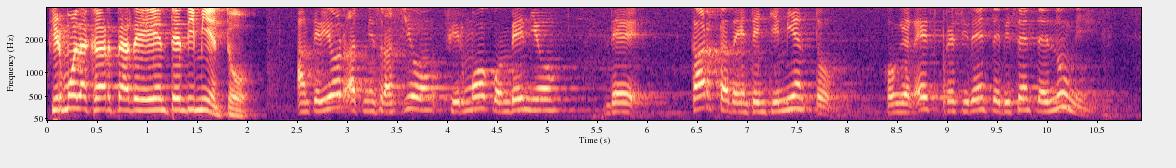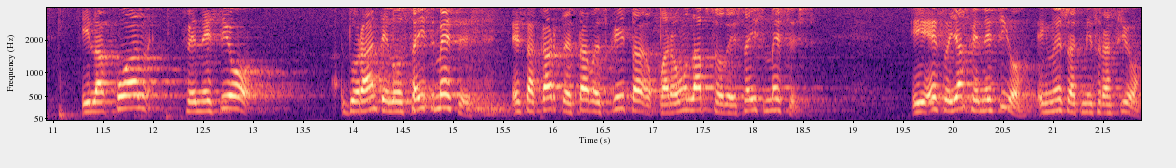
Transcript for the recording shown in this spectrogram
firmó la carta de entendimiento. Anterior administración firmó convenio de carta de entendimiento con el expresidente Vicente Numi, y la cual feneció durante los seis meses. Esa carta estaba escrita para un lapso de seis meses. Y eso ya feneció en nuestra administración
